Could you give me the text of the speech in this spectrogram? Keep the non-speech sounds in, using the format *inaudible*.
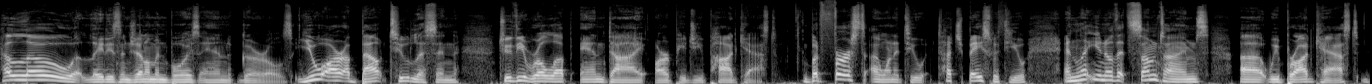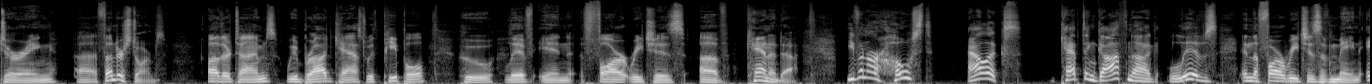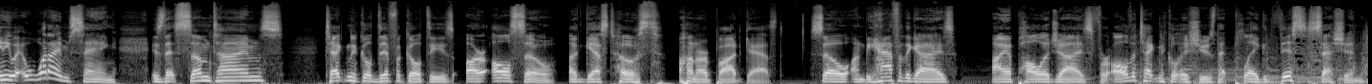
Hello, ladies and gentlemen, boys and girls. You are about to listen to the Roll Up and Die RPG podcast. But first, I wanted to touch base with you and let you know that sometimes uh, we broadcast during uh, thunderstorms. Other times, we broadcast with people who live in far reaches of Canada. Even our host, Alex, Captain Gothnog lives in the far reaches of Maine. Anyway, what I'm saying is that sometimes technical difficulties are also a guest host *laughs* on our podcast. So, on behalf of the guys, I apologize for all the technical issues that plague this session.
